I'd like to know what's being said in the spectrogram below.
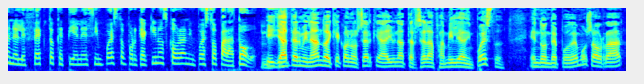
en el efecto que tiene ese impuesto porque aquí nos cobran impuesto para todo. Y ya terminando, hay que conocer que hay una tercera familia de impuestos, en donde podemos ahorrar,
